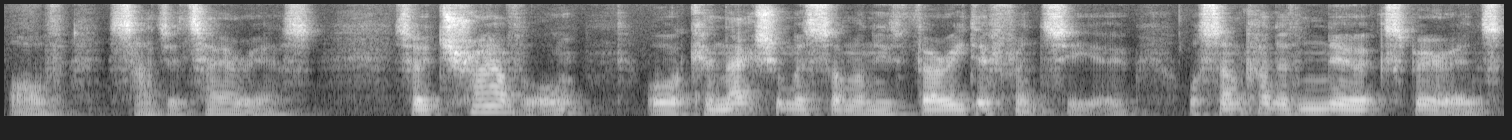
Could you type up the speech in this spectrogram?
of Sagittarius. So travel or a connection with someone who's very different to you, or some kind of new experience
